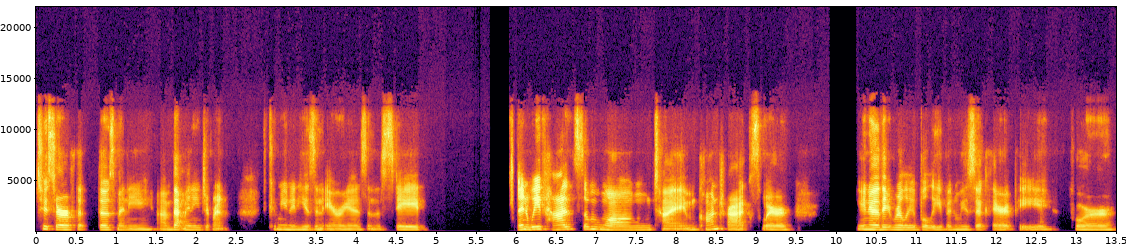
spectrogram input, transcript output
to serve that those many um, that many different communities and areas in the state. And we've had some long time contracts where you know they really believe in music therapy for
